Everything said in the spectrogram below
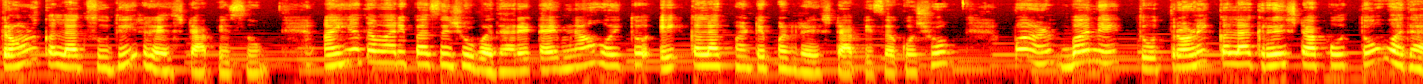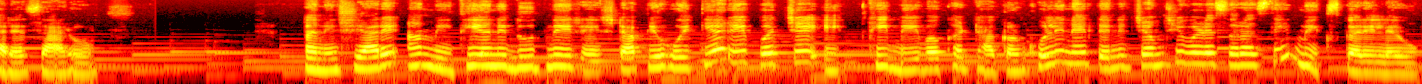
ત્રણ કલાક સુધી રેસ્ટ આપીશું. અહીંયા તમારી પાસે જો વધારે ટાઈમ ના હોય તો એક કલાક માટે પણ રેસ્ટ આપી શકો છો. પણ બને તો ત્રણેક કલાક રેસ્ટ આપો તો વધારે સારું. અને જ્યારે આ મેથી અને દૂધને રેસ્ટ આપ્યો હોય ત્યારે વચ્ચે એકથી બે વખત ઢાંકણ ખોલીને તેને ચમચી વડે સરસથી મિક્સ કરી લેવું.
